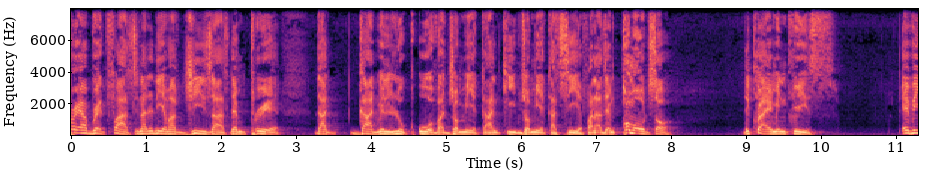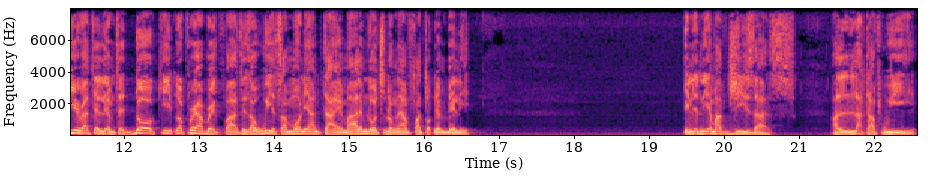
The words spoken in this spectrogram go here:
prayer breakfast in the name of Jesus, them pray that God will look over Jamaica and keep Jamaica safe. And as them come out so, the crime increase. Every year I tell them, say, don't keep no prayer breakfast. It's a waste of money and time. All them loads long and fat up them belly. In the name of Jesus, a lot of we,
